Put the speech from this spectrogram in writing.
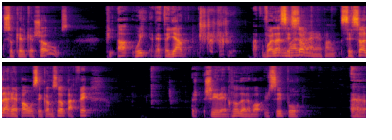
sur quelque chose. Puis, ah oui, ben, regarde, voilà, c'est ça. C'est ça la réponse, c'est comme ça, parfait. J'ai l'impression de l'avoir usé pour euh,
